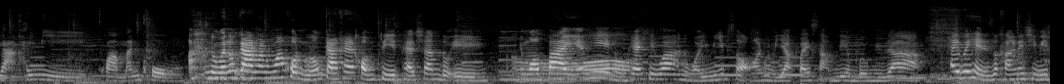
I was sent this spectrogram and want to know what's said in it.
อยากให้มีความมั่นคง หนูไม่ต้องการมันมากคน หนูต้องการแค่ complete passion ตัวเองอื มอย่างมอปลายอย่างเงี้ยพี่หนูแค่คิดว่าหนูอายุ22อะหนูอยากไปสามเหลี่ยมเบอร์มิวดาให้ไปเห็นสักครั้งในชีวิต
